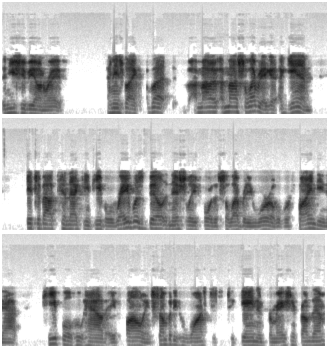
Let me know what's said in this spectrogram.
Then you should be on Rave. And he's like, But I'm not, a, I'm not a celebrity. Again, it's about connecting people. Rave was built initially for the celebrity world, but we're finding that people who have a following, somebody who wants to, to gain information from them,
